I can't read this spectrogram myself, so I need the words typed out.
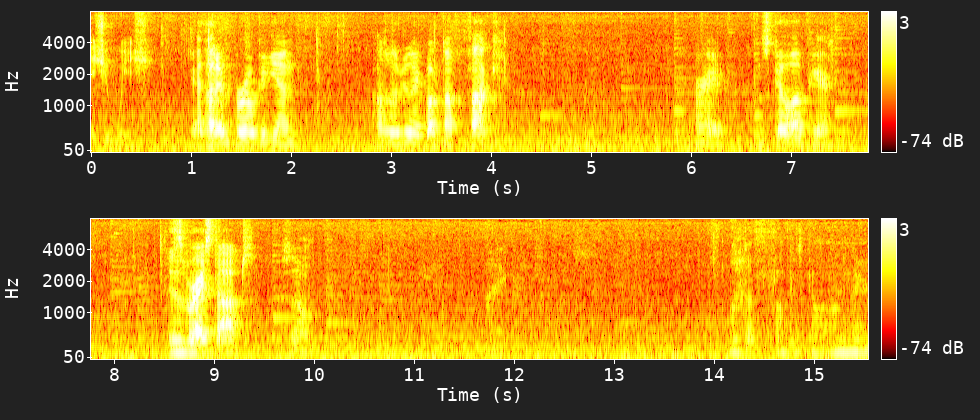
As you wish. I thought it broke again. I was gonna be like, what the fuck? Alright, let's go up here. This is where I stopped, so. What the fuck is going on there?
